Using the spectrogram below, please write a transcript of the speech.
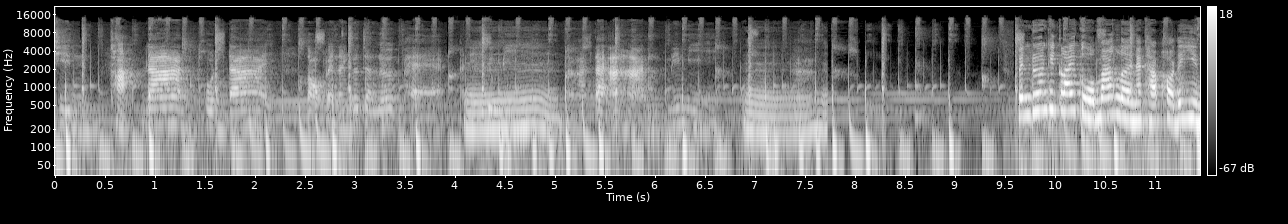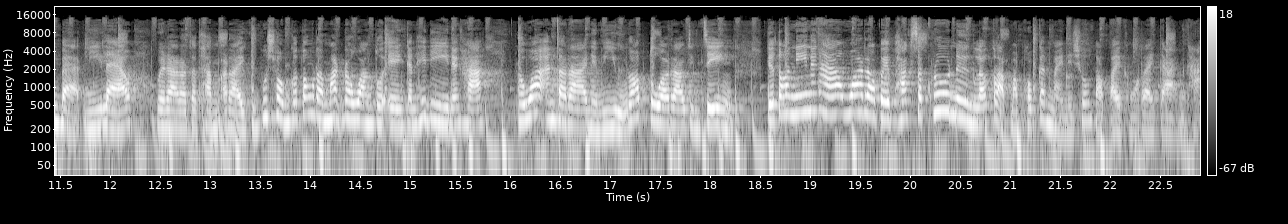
ชิน ค่ะ ด้านทนได้ ต่อไปนั้นก็จะเลิกแพ้ อันนี้คือมีมนะคะแต่อาหารไม่มีอืม เป็นเรื่องที่ใกล้ตัวมากเลยนะคะ พอได้ยินแบบนี้แล้ว เวลาเราจะทำอะไรคุณผู้ชมก็ต้องระมัดระวังตัวเองกันให้ดีนะคะ เพราะว่าอันตรายเนี่ยมีอยู่รอบตัวเราจริง ๆ เดี๋ยวตอนนี้นะคะว่าเราไปพักสักครู่หนึ่งแล้วกลับมาพบกันใหม่ในช่วงต่อไปของรายการค่ะ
